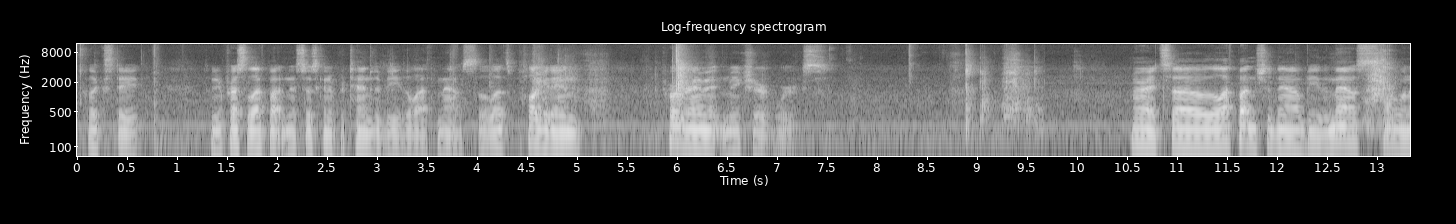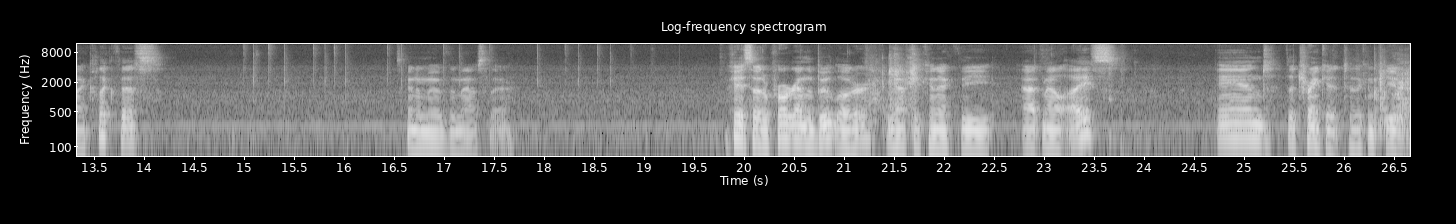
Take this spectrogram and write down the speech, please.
click state. So when you press the left button, it's just going to pretend to be the left mouse. So let's plug it in, program it, and make sure it works. Alright, so the left button should now be the mouse. So when I click this, going to move the mouse there. Okay, so to program the bootloader, we have to connect the Atmel ICE and the trinket to the computer.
